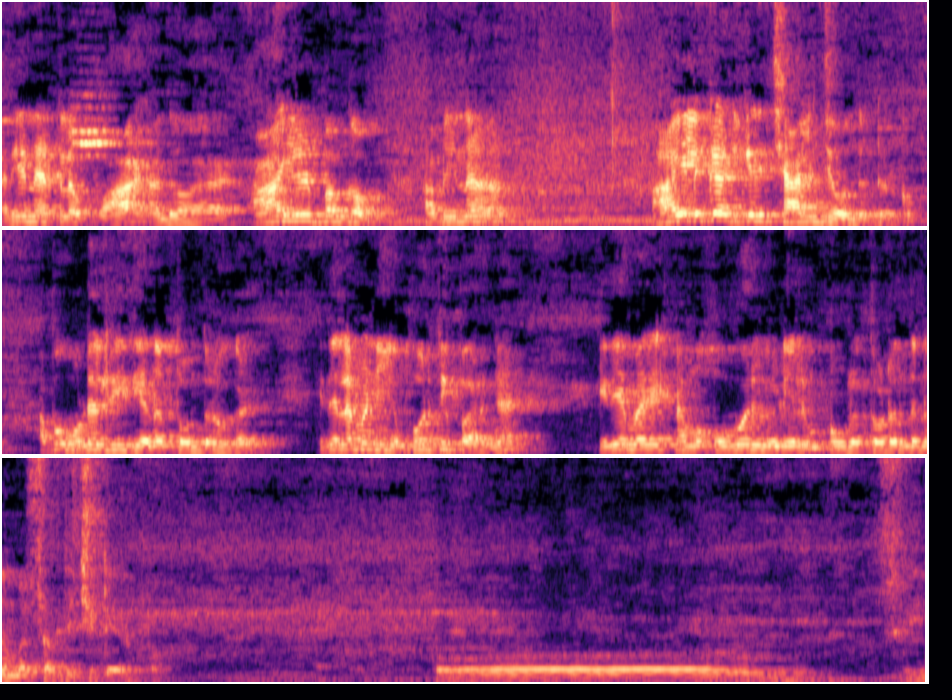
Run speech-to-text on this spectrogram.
அதே நேரத்தில் வா அந்த ஆயுள் பங்கம் அப்படின்னா ஆயிலுக்கு அடிக்கடி சேலஞ்சு வந்துட்டு இருக்கும். அப்போ உடல் ரீதியான தொந்தரவுகள் இதெல்லாமே நீங்கள் பொருத்தி பாருங்கள் இதே மாதிரி நம்ம ஒவ்வொரு வீடியோலும் உங்களை தொடர்ந்து நம்ம சந்திச்சுட்டே இருப்போம். ஓ ஸ்ரீ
